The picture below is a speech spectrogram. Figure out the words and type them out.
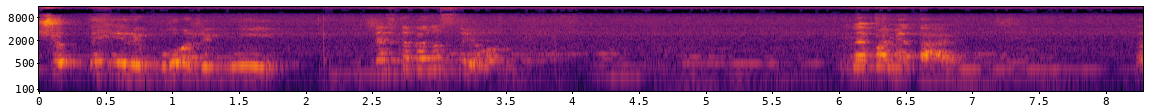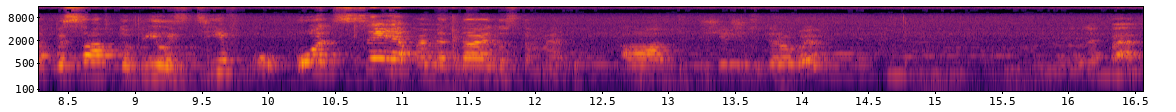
чотири божих дні. Де ж тебе носило? Не пам'ятаю. Написав тобі листівку. Оце я пам'ятаю достеменно. А ще щось ти робив? Непевно,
